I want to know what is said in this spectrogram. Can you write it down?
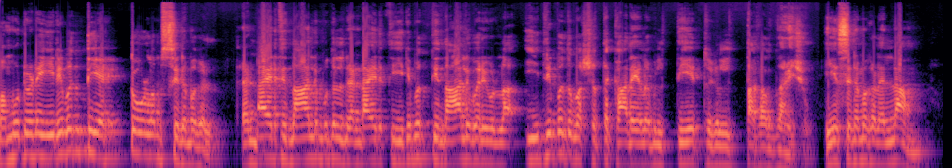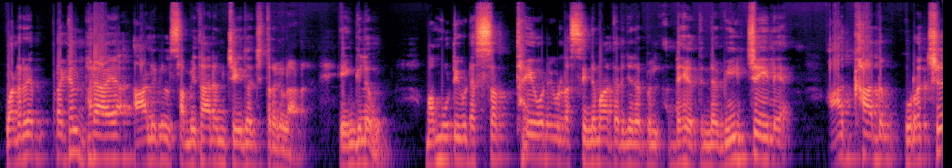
മമ്മൂട്ടിയുടെ ഇരുപത്തിയെട്ടോളം സിനിമകൾ രണ്ടായിരത്തി നാല് മുതൽ രണ്ടായിരത്തി ഇരുപത്തിനാല് വരെയുള്ള ഇരുപത് വർഷത്തെ കാലയളവിൽ തിയേറ്ററുകളിൽ തകർന്നഴിച്ചു. ഈ സിനിമകളെല്ലാം വളരെ പ്രഗത്ഭരായ ആളുകൾ സംവിധാനം ചെയ്ത ചിത്രങ്ങളാണ്. എങ്കിലും മമ്മൂട്ടിയുടെ ശ്രദ്ധയോടെയുള്ള സിനിമാ തെരഞ്ഞെടുപ്പിൽ അദ്ദേഹത്തിന്റെ വീഴ്ചയിലെ ആഘാതം കുറച്ച്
